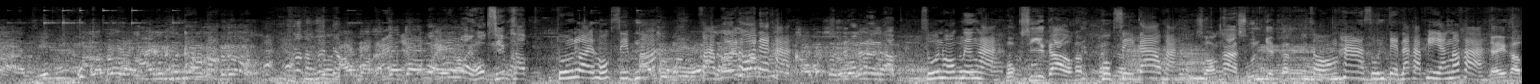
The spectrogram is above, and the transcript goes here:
ก็เราต้องหลายกันรุ่นเจ้าครับพี่น้องเอาบอกกันจ้าไปร้อยหกสิบครับสูงร้อยหกสิบเนาะฝากเบอร์โทรได้ค่ะเขามาซื้อรถนึงครับศูนย์หกหนึ่งค่ะหกสี่เก้าครับหกสี่เก้าค่ะสองห้าศูนย์เจ็ดครับสองห้าศูนย์เจ็ดนะคะ พี่ยังเนาะค่ะ ใจครับ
